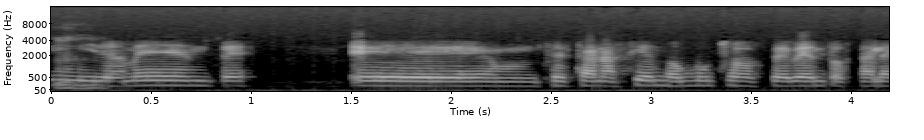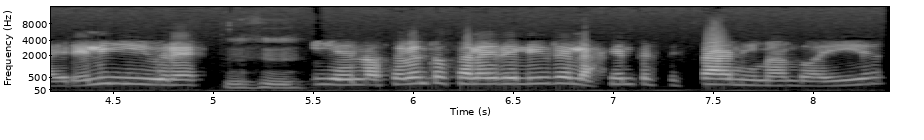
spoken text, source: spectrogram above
tímidamente, eh, se están haciendo muchos eventos al aire libre, y en los eventos al aire libre la gente se está animando a ir.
